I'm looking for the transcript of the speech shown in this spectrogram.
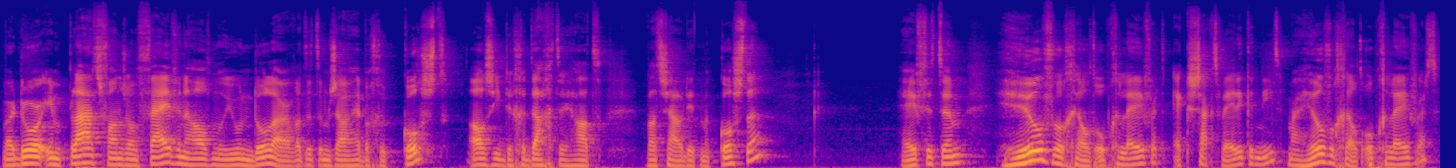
waardoor in plaats van zo'n 5,5 miljoen dollar wat het hem zou hebben gekost als hij de gedachte had: wat zou dit me kosten? Heeft het hem heel veel geld opgeleverd. Exact weet ik het niet, maar heel veel geld opgeleverd.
